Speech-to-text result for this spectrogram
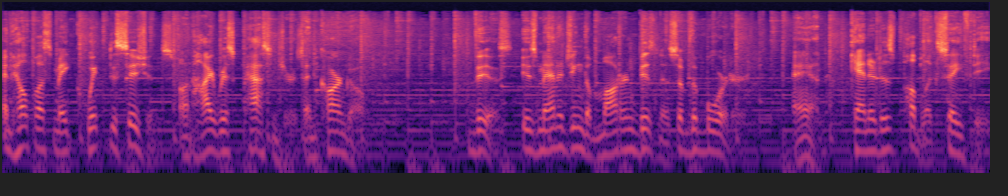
and help us make quick decisions on high-risk passengers and cargo. This is managing the modern business of the border and Canada's public safety.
